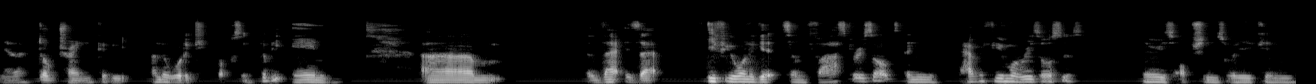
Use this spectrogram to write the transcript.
you know dog training. It could be underwater kickboxing. It could be anything. Um, that is that. If you want to get some faster results and you have a few more resources, there is options where you can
